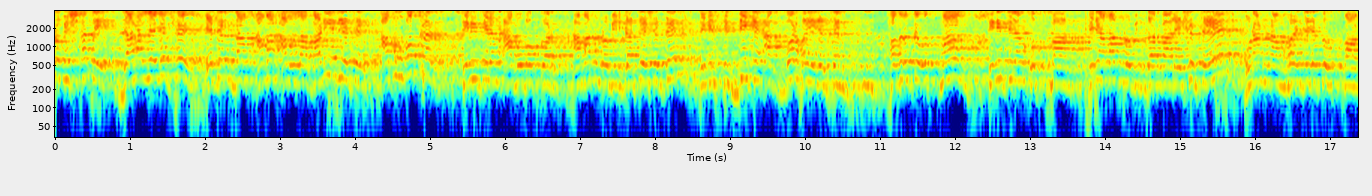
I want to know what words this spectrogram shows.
নবীর সাথে যারা লেগেছে, এদের দাম আমার আল্লাহ বাড়িয়ে দিয়েছে আবু বক্কর তিনি ছিলেন আবু বক্কর আমার নবীর কাছে এসেছেন, তিনি সিদ্দিকে আকবর হয়ে গেছেন। হজরতে উসমান, তিনি ছিলেন উসমান, তিনি আমার নবীর দরবারে এসেছে ওনার নাম হয়েছে গেছে উসমান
